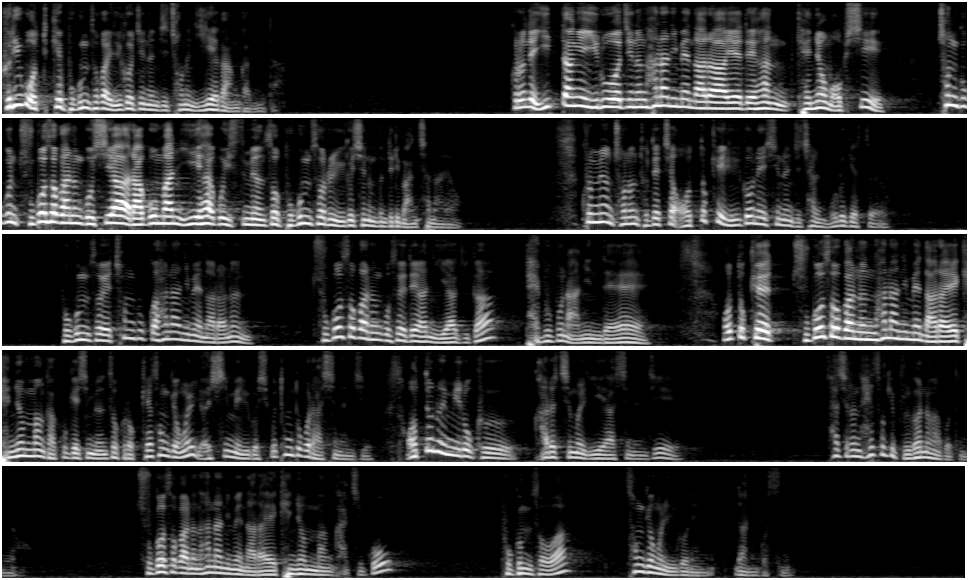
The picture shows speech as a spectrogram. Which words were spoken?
그리고 어떻게 복음서가 읽어지는지 저는 이해가 안 갑니다. 그런데 이 땅에 이루어지는 하나님의 나라에 대한 개념 없이 천국은 죽어서 가는 곳이야 라고만 이해하고 있으면서 복음서를 읽으시는 분들이 많잖아요. 그러면 저는 도대체 어떻게 읽어내시는지 잘 모르겠어요. 복음서의 천국과 하나님의 나라는 죽어서 가는 곳에 대한 이야기가 대부분 아닌데 어떻게 죽어서 가는 하나님의 나라의 개념만 갖고 계시면서 그렇게 성경을 열심히 읽으시고 통독을 하시는지 어떤 의미로 그 가르침을 이해하시는지 사실은 해석이 불가능하거든요. 죽어서 가는 하나님의 나라의 개념만 가지고 복음서와 성경을 읽어낸다는 것은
